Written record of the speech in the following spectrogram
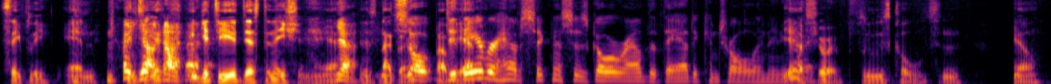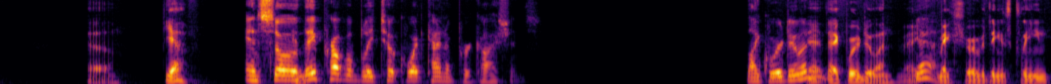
safely, and Yeah. get, to your, and get to your destination. Yeah, Yeah. it's not going to. So, did they happen. ever have sicknesses go around that they had to control in any Yeah, way? Yeah, sure. Flus, colds, and you know, uh, yeah. And so And- they probably took what kind of precautions? Like we're doing? yeah, like we're doing, right? Yeah. Make sure everything is clean,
